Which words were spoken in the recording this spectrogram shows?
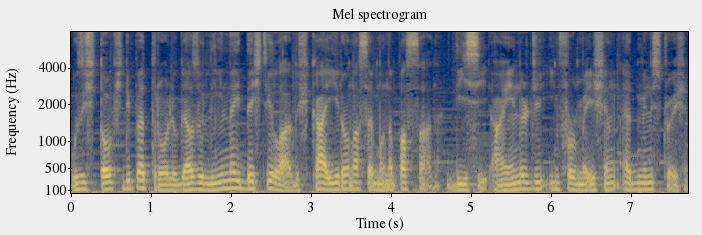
Os estoques de petróleo, gasolina e destilados caíram na semana passada, disse a Energy Information Administration.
